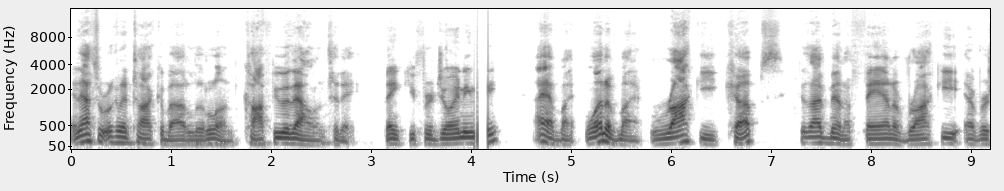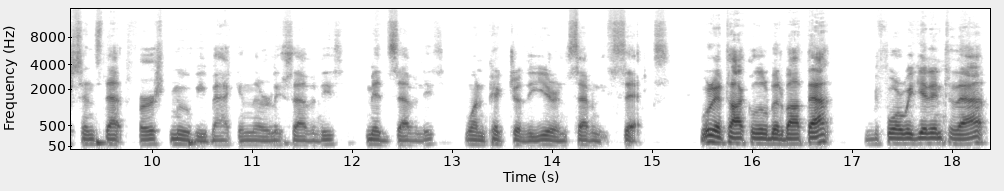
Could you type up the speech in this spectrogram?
And that's what we're going to talk about a little on Coffee with Alain today. Thank you for joining me. I have my one of my Rocky cups because I've been a fan of Rocky ever since that first movie back in the early 70s, mid 70s. Won picture of the year in 76. We're going to talk a little bit about that. Before we get into that,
